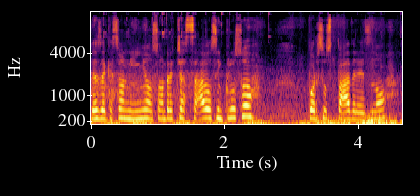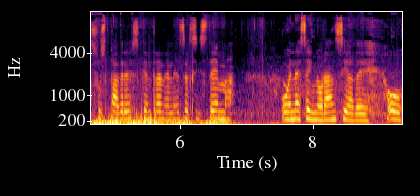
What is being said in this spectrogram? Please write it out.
Desde que son niños son rechazados, incluso por sus padres, ¿no? Sus padres que entran en ese sistema o en esa ignorancia de, oh,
